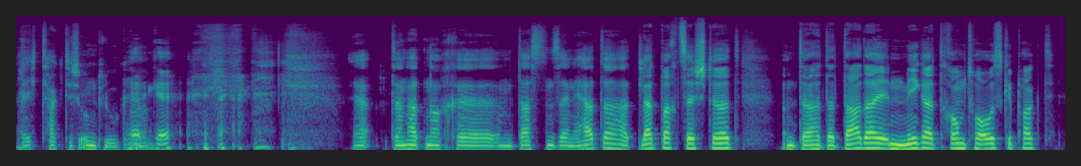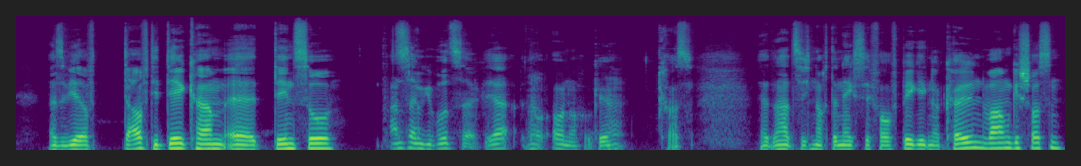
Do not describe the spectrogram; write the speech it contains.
Ist echt taktisch unklug. Ja, Ja, okay. ja dann hat noch äh, Dustin seine Hertha, hat Gladbach zerstört und da hat der Dardai ein Megatraumtor ausgepackt. Also wie er auf, da auf die Idee kam, äh, den so An seinem Geburtstag. Ja, auch noch, okay. Ja. Krass. Ja, dann hat sich noch der nächste VfB-Gegner Köln warm geschossen.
